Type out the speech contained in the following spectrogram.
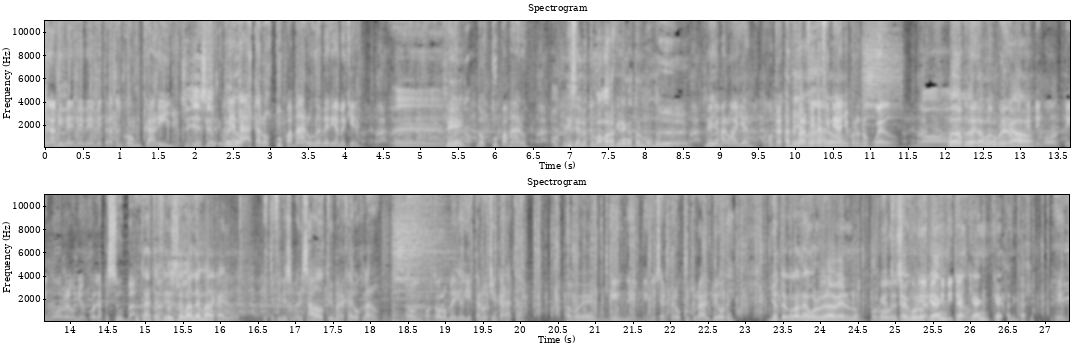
mí, a mí me, me- me- me tratan con cariño. Sí, es cierto. Sí, Y bueno. hasta, hasta los tupamaros de Mérida me quieren. Eh, ¿Sí? bueno, Los tupamaros. Dicen, los tupamaros quieren a todo el mundo. Me llamaron ayer para contratarme Ah, para ¿te fiesta de fin de año, pero no puedo. No, Bueno, no todo puedo, está muy no puedo complicado. porque tengo, tengo reunión con la Pesuba. Tú estás este fin de semana en Maracaibo. Este fin de semana, el sábado estoy en Maracaibo, claro. Con- por todos los medios y esta noche en Caracas, Ah, pues bien. en, en- en el Centro Cultural BOD. Yo tengo ganas de volver a verlo, porque yo ¿Cómo estoy seguro que han, cordialmente que, invitado? que han- que- gracias. ¿eh?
